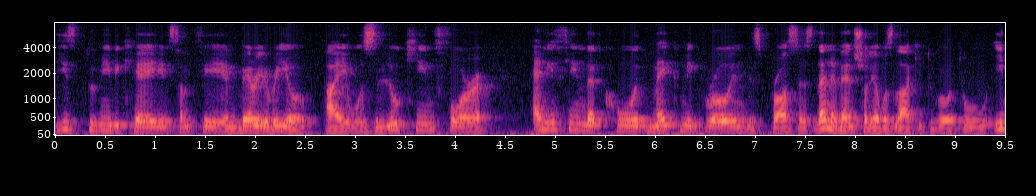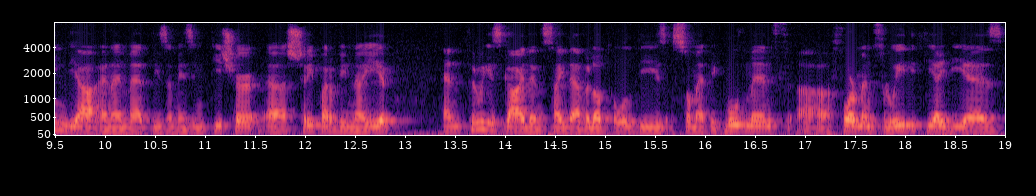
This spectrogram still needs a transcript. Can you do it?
this to me became something very real. I was looking for anything that could make me grow in this process. Then eventually I was lucky to go to India and I met this amazing teacher, uh, Sri Praveen Nair. And through his guidance, I developed all these somatic movements, uh, form and fluidity ideas,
